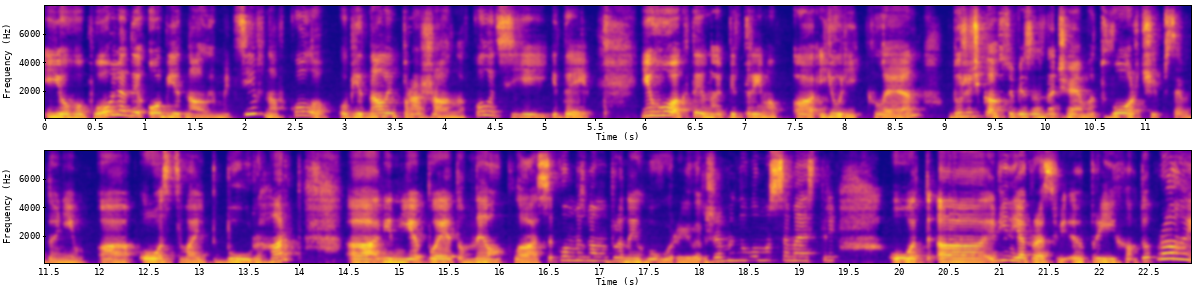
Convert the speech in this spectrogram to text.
і його погляди об'єднали митців навколо об'єднали пражан навколо цієї ідеї. Його активно підтримав е, Юрій Клен. В дужечках собі зазначаємо творчий псевдонім Освальд Бургард. Він є поетом неокласиком. Ми з вами про них говорили вже в минулому семестрі. От він якраз е, приїхав до Праги,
